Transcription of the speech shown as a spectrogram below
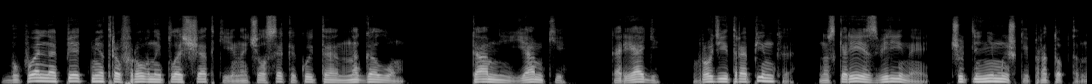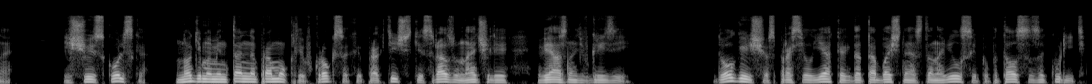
Буквально пять метров ровной площадки, и начался какой-то наголом. Камни, ямки, коряги. Вроде и тропинка, но скорее звериная, чуть ли не мышкой протоптанная. Еще и скользко. Ноги моментально промокли в кроксах и практически сразу начали вязнуть в грязи. «Долго еще?» — спросил я, когда табачный остановился и попытался закурить,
